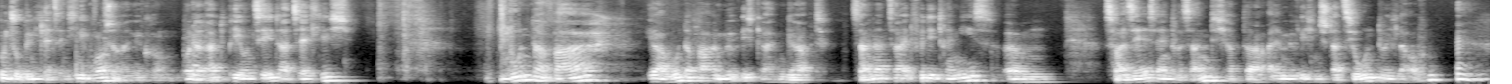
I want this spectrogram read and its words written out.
Und so bin ich letztendlich in die Branche reingekommen. Und dann hat P&C tatsächlich wunderbar, ja, wunderbare Möglichkeiten gehabt, seinerzeit für die Trainees. Ähm, es war sehr, sehr interessant. Ich habe da alle möglichen Stationen durchlaufen. Mhm.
